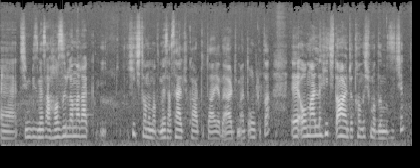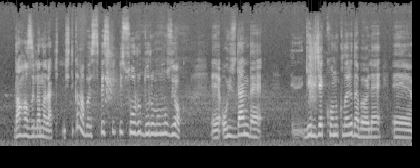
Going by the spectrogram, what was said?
Ee, şimdi biz mesela hazırlanarak hiç tanımadık. Mesela Selçuk Artut'a ya da Ercüment Orkut'a. e, onlarla hiç daha önce tanışmadığımız için daha hazırlanarak gitmiştik ama böyle spesifik bir soru durumumuz yok. E, o yüzden de e, gelecek konukları da böyle e,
